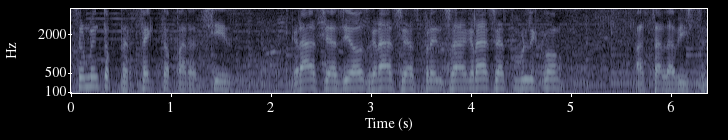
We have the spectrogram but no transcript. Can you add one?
Es el momento perfecto para decir gracias Dios, gracias prensa, gracias público, hasta la vista.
